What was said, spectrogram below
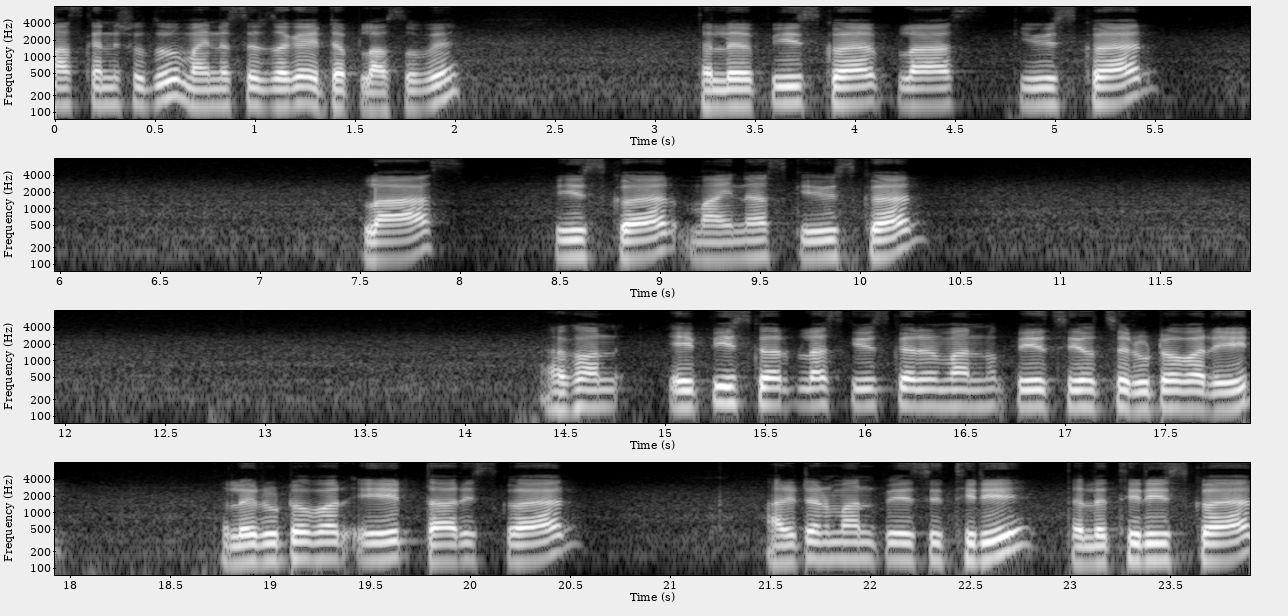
মাঝখানে শুধু মাইনাসের জায়গায় এটা প্লাস হবে। তাহলে P square plus Q square plus P square minus Q square এখন এই পি স্কোয়ার প্লাস কিউ স্কোয়ারের মান পেয়েছি হচ্ছে রুট ওভার এইট তাহলে রুট ওভার এইট তার স্কোয়ার আর এটার মান পেয়েছি থ্রি তাহলে থ্রি স্কোয়ার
